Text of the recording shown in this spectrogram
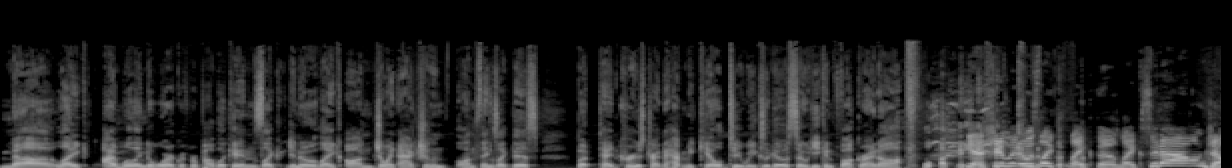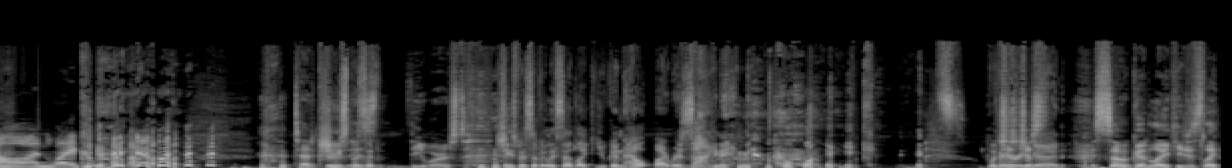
nah, like I'm willing to work with Republicans, like, you know, like on joint action on things like this. But Ted Cruz tried to have me killed two weeks ago, so he can fuck right off. Like- yeah, she it was like like the like sit down, John, like Ted She Cruz is the worst. she specifically said like you can help by resigning like it's Which is just- good it's so good. Like he just like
